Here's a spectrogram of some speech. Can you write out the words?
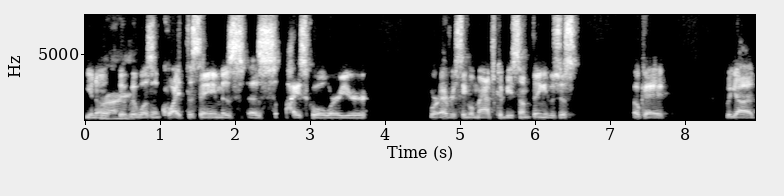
You know, Right. it, it wasn't quite the same as as high school where you're where every single match could be something. It was just okay. We got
